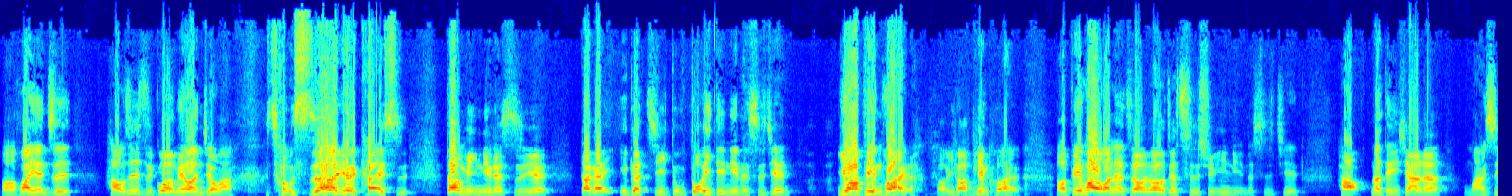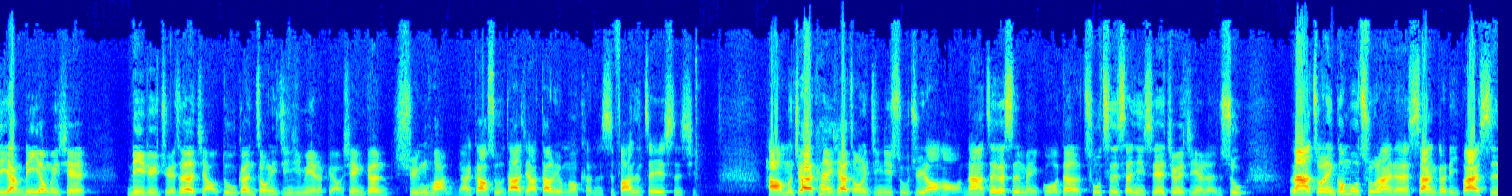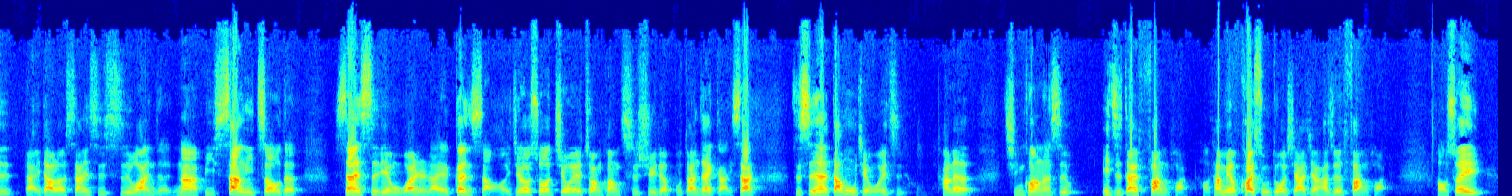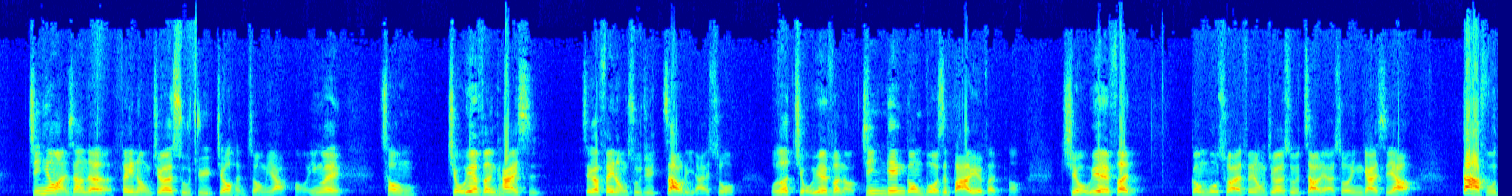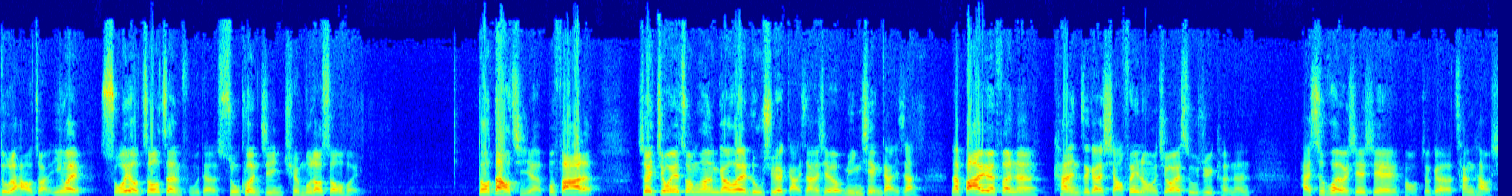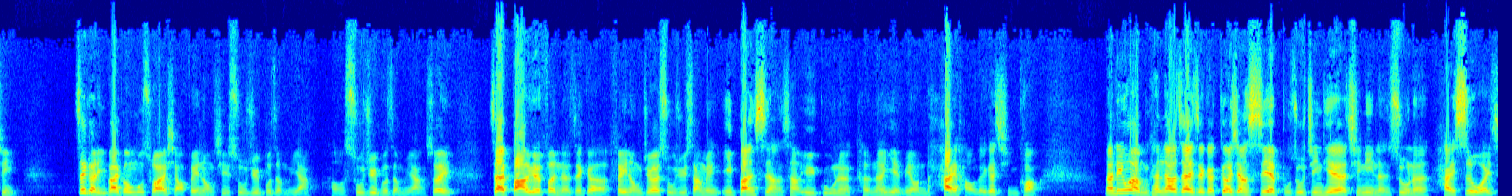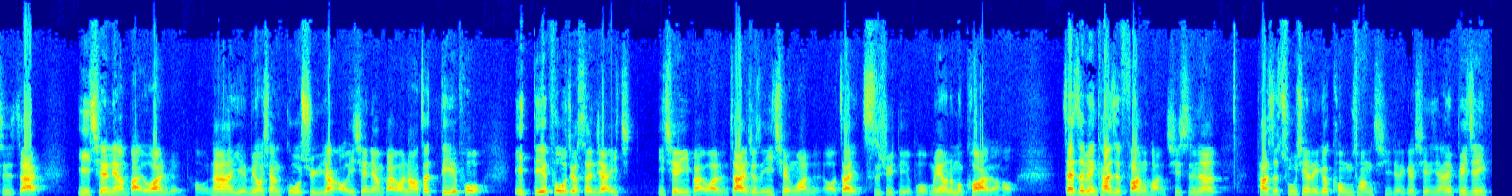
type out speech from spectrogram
哦，换言之，好日子过了没有很久嘛，从十二月开始到明年的四月，大概一个季度多一点点的时间，又要变坏了哦，又要变坏了哦，变坏完了之后，然后就持续一年的时间。好，那等一下呢，我们还是一样利用一些。利率决策的角度跟总体经济面的表现跟循环来告诉大家，到底有没有可能是发生这些事情。好，我们就来看一下总体经济数据了哈。那这个是美国的初次申请失业救济金的人数。那昨天公布出来呢，上个礼拜是来到了三十四万人，那比上一周的三十四点五万人来的更少。也就是说，就业状况持续的不断在改善，只是呢，到目前为止，它的情况呢是一直在放缓。好，它没有快速度的下降，它是放缓。好，所以。今天晚上的非农就业数据就很重要哦，因为从九月份开始，这个非农数据照理来说，我说九月份哦，今天公布的是八月份哦，九月份公布出来非农就业数据，照理来说应该是要大幅度的好转，因为所有州政府的纾困金全部都收回，都到期了，不发了，所以就业状况应该会陆续的改善，而且会明显改善。那八月份呢，看这个小非农的就业数据，可能还是会有一些些哦，这个参考性。这个礼拜公布出来小非农其实数据不怎么样，哦，数据不怎么样，所以在八月份的这个非农就业数据上面，一般市场上预估呢，可能也没有太好的一个情况。那另外我们看到，在这个各项失业补助津贴的请领人数呢，还是维持在一千两百万人。哦，那也没有像过去一样哦，一千两百万，然后再跌破，一跌破就剩下一一千一百万人，再来就是一千万人，然后再持续跌破，没有那么快了哈。在这边开始放缓，其实呢，它是出现了一个空窗期的一个现象，因为毕竟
